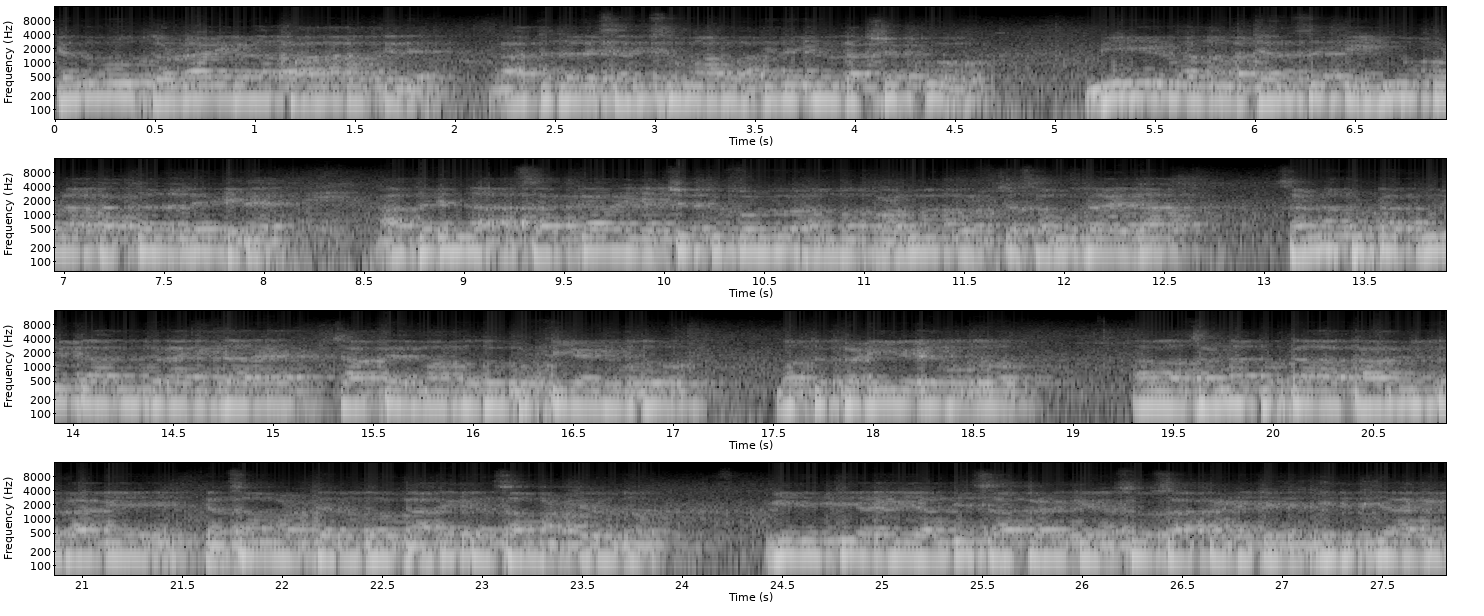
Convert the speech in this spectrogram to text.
ಕೆಲವು ದೊಡ್ಡಾಳಿಗಳ ಪಾಲಾಗುತ್ತಿದೆ. ರಾಜ್ಯದಲ್ಲಿ ಸರಿಸುಮಾರು ಹದಿನೈದು ಲಕ್ಷಕ್ಕೂ ಮೀರಿರುವ ನಮ್ಮ ಜನಸಂಖ್ಯೆ ಇನ್ನೂ ಕೂಡ ಕತ್ತಲಲ್ಲೇ ಇದೆ. ಆದ್ದರಿಂದ ಸರ್ಕಾರ ಎಚ್ಚೆತ್ತುಕೊಂಡು ನಮ್ಮ ಕೊರಚ ಸಮುದಾಯದ ಸಣ್ಣ ಪುಟ್ಟ ಕೂಲಿ ಕಾರ್ಮಿಕರಾಗಿದ್ದಾರೆ. ಚಾಪೆ ಮಾಡುವುದು ಬುಟ್ಟಿ ಎಳೆಯುವುದು ಮತ್ತು ಕಡಿ ಎಳೆಯುವುದು ಸಣ್ಣ ಪುಟ್ಟ ಕಾರ್ಮಿಕರಾಗಿ ಕೆಲಸ ಈ ರೀತಿಯಾಗಿ ಹಂದಿ ಸಾಕಾಣಿಕೆ, ಹಸು ಸಾಕಾಣಿಕೆ ಈ ರೀತಿಯಾಗಿ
